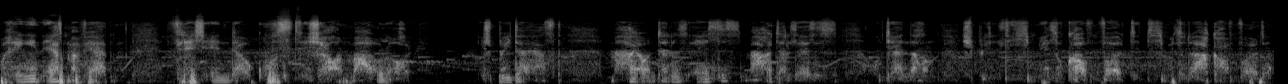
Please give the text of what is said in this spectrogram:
bringen. Erstmal werden vielleicht Ende August. Wir schauen mal oder später erst. Mario und Tennis Aces, Mario Tennis Aces und die anderen Spiele, die ich mir so kaufen wollte, die ich mir so nachkaufen wollte,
